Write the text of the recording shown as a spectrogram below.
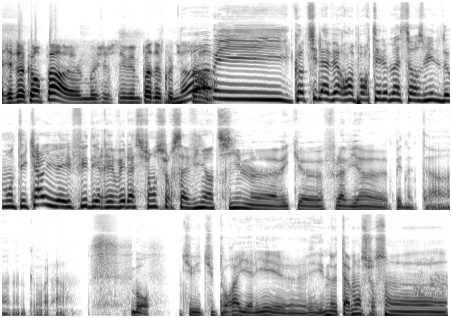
c'est toi qui en parle. Moi, je sais même pas de quoi tu Non, parles. mais quand il avait remporté le Masters 1000 de Monte Carlo, il avait fait des révélations sur sa vie intime euh, avec euh, Flavia euh, Penata. donc voilà. Bon. Tu, tu pourras y aller, euh, et notamment sur son,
